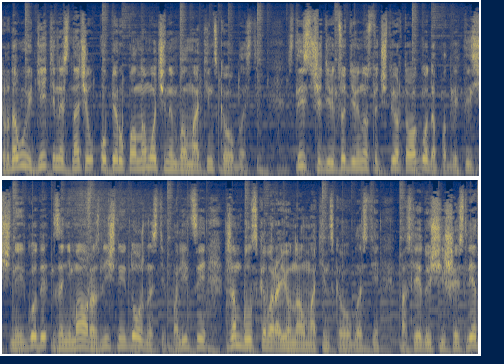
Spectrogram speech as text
Трудовую деятельность начал оперуполномоченным в Алматинской области. С 1994 года по 2000-е годы занимал различные должности в полиции Жамбылского района Алматинской области. Последующие шесть лет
